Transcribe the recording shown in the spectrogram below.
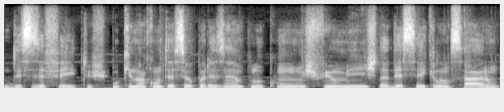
desses efeitos. O que não aconteceu, por exemplo, com os filmes da DC que lançaram,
